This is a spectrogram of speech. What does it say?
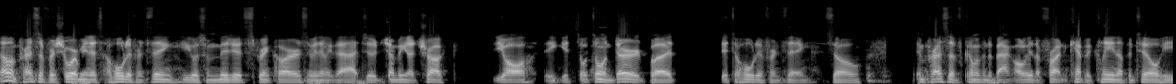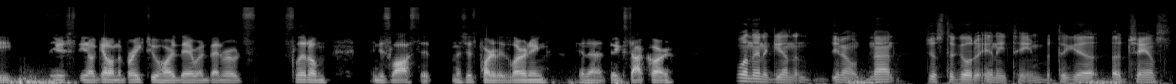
Oh, impressive for sure. I mean, it's a whole different thing. He goes from midgets, sprint cars, everything like that, to jumping in a truck. Y'all, it gets it's on dirt, but it's a whole different thing. So impressive coming from the back all the way to the front and kept it clean up until he, he just you know got on the brake too hard there when Ben Rhodes slid him and just lost it. And that's just part of his learning in a big stock car. Well, and then again, you know, not just to go to any team, but to get a chance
